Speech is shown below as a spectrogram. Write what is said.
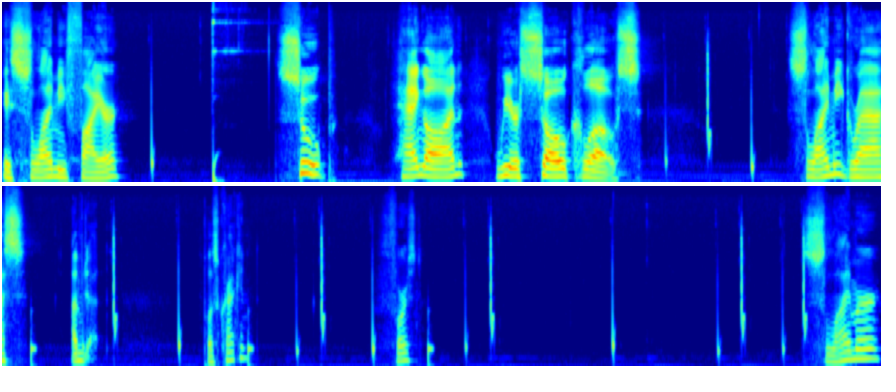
is slimy fire. Soup. Hang on. We are so close. Slimy grass. I'm plus Kraken. Forest. Slimer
